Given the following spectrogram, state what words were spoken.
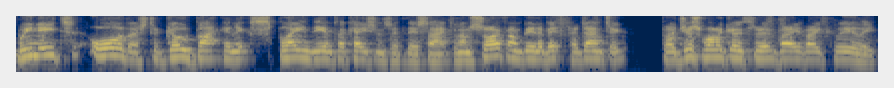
We need all of us to go back and explain the implications of this act. And I'm sorry if I'm being a bit pedantic, but I just want to go through it very, very clearly.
